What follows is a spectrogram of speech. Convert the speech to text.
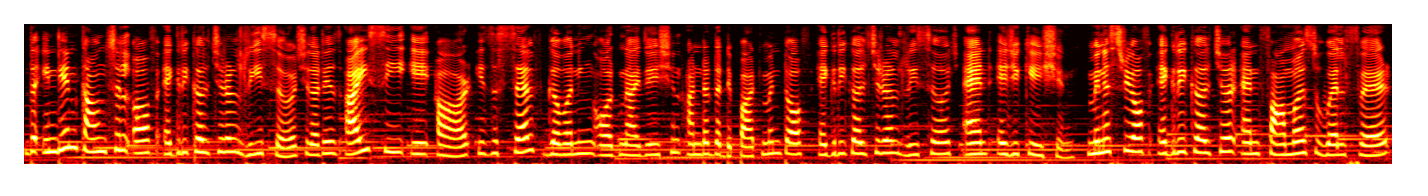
The Indian Council of Agricultural Research, that is ICAR, is a self-governing organization under the Department of Agricultural Research and Education, Ministry of Agriculture and Farmers Welfare,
